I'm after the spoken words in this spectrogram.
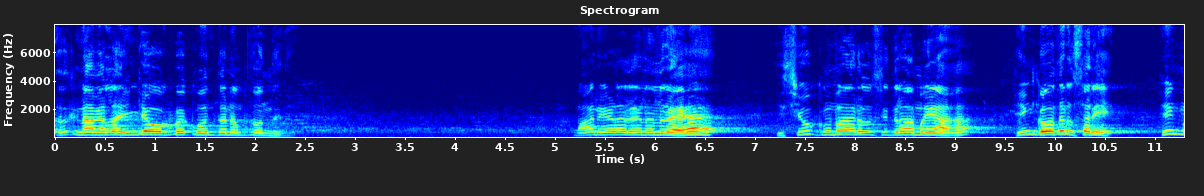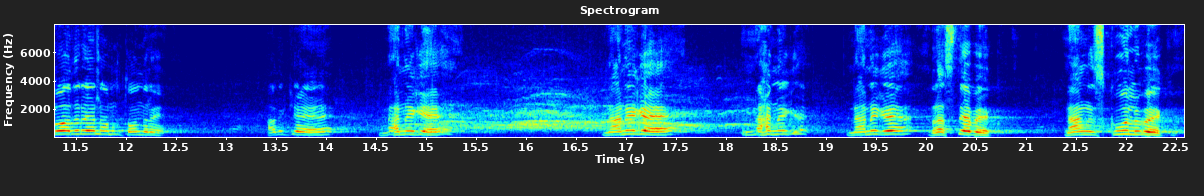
ಅದಕ್ಕೆ ನಾವೆಲ್ಲ ಹಿಂಗೆ ಹೋಗಬೇಕು ಅಂತ ಒಂದಿದೆ ನಾನು ಹೇಳೋದೇನೆಂದ್ರೆ ಈ ಶಿವಕುಮಾರ್ ಸಿದ್ದರಾಮಯ್ಯ ಹಿಂಗೆ ಹೋದ್ರೆ ಸರಿ ಹಿಂಗೆ ಹೋದ್ರೆ ನಮ್ಗೆ ತೊಂದರೆ. ಅದಕ್ಕೆ ನನಗೆ ನನಗೆ ನನಗೆ ನನಗೆ ರಸ್ತೆ ಬೇಕು. ನನಗೆ ಸ್ಕೂಲ್ ಬೇಕು.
